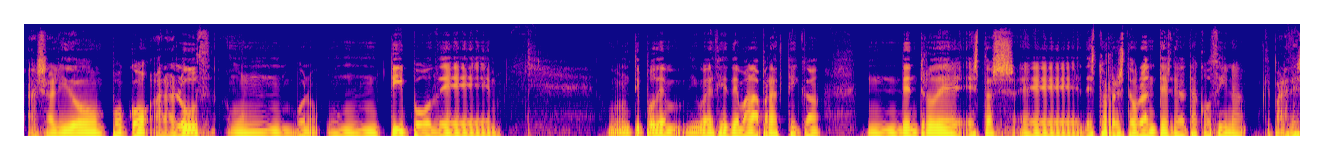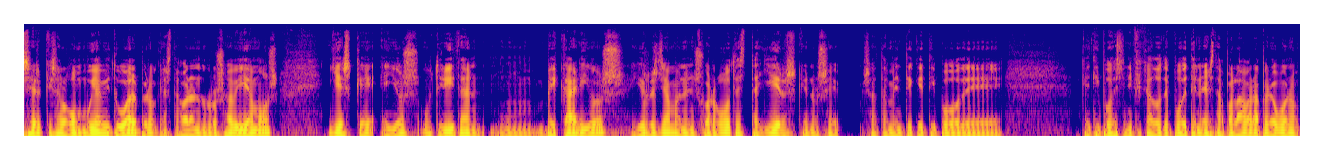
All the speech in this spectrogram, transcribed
ha salido un poco a la luz un, bueno, un tipo de un tipo de, iba a decir, de mala práctica dentro de estas eh, de estos restaurantes de alta cocina que parece ser que es algo muy habitual pero que hasta ahora no lo sabíamos y es que ellos utilizan mm, becarios ellos les llaman en su argot talleres que no sé exactamente qué tipo de qué tipo de significado te puede tener esta palabra, pero bueno,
